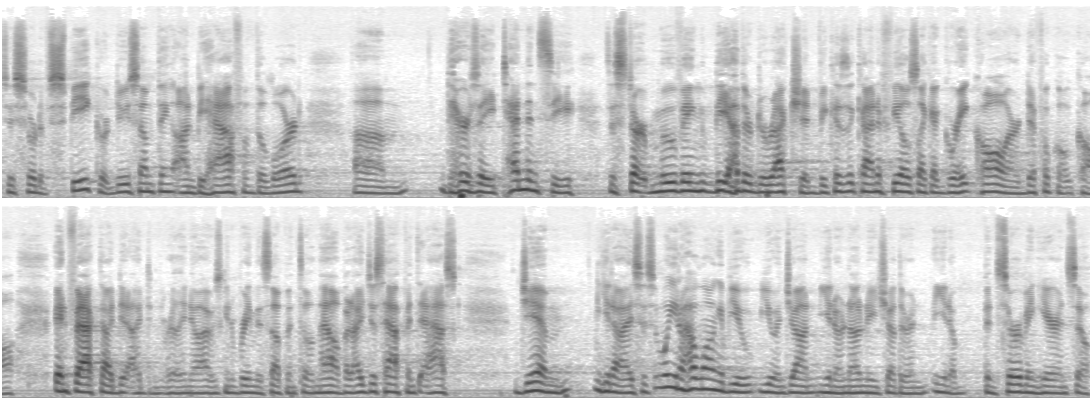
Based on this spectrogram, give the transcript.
to sort of speak or do something on behalf of the Lord, um, there's a tendency to start moving the other direction because it kind of feels like a great call or a difficult call. In fact, I, I didn't really know I was going to bring this up until now, but I just happened to ask Jim, you know, I says, well, you know, how long have you, you and John, you know, known each other and, you know, been serving here? And so,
